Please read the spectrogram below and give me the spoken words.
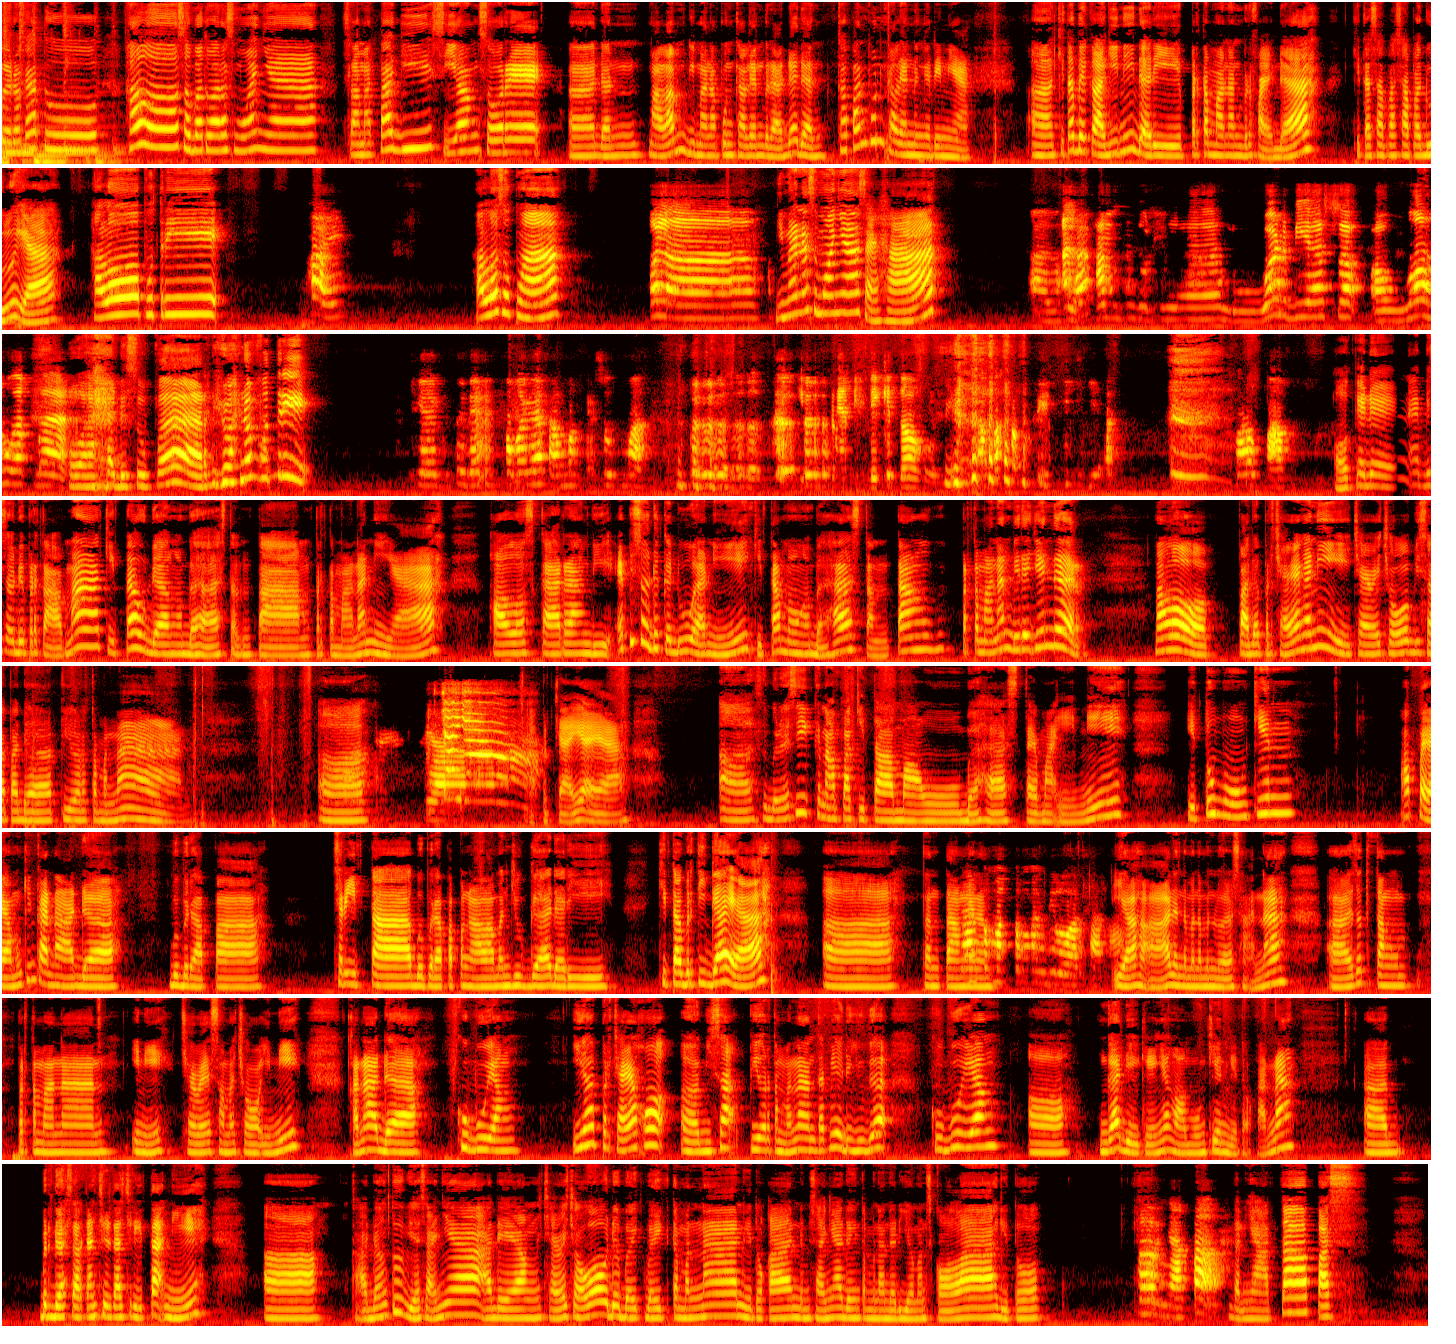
wabarakatuh. Halo sobat waras semuanya. Selamat pagi, siang, sore, uh, dan malam di mana pun kalian berada dan kapan pun kalian dengerinnya. Uh, kita balik lagi nih dari pertemanan berfaedah. Kita sapa-sapa dulu ya. Halo Putri. Hai. Halo Sukma. Hola. Gimana semuanya? Sehat? Alhamdulillah luar biasa. Allahu Akbar. Waduh super. Gimana Putri? Ya gitu deh. Pokoknya sama kayak Sukma. dikit dong. maaf, maaf. Oke deh, episode pertama kita udah ngebahas tentang pertemanan nih ya. Kalau sekarang di episode kedua nih, kita mau ngebahas tentang pertemanan beda gender. Nah lo, pada percaya nggak nih cewek cowok bisa pada pure temenan? Uh, ya. Percaya ya. Uh, Sebenarnya sih kenapa kita mau bahas tema ini itu mungkin apa ya? Mungkin karena ada beberapa cerita, beberapa pengalaman juga dari kita bertiga ya uh, tentang teman-teman di luar sana. Ya, dan teman-teman di luar sana. Uh, itu tentang pertemanan ini cewek sama cowok ini. Karena ada kubu yang iya percaya kok uh, bisa pure temenan. Tapi ada juga kubu yang uh, enggak deh kayaknya nggak mungkin gitu. Karena uh, berdasarkan cerita-cerita nih uh, kadang tuh biasanya ada yang cewek cowok udah baik-baik temenan gitu kan. Dan misalnya ada yang temenan dari zaman sekolah gitu ternyata. Ternyata pas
